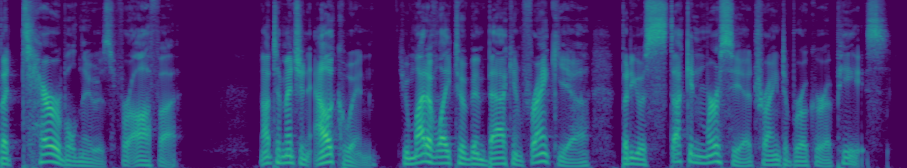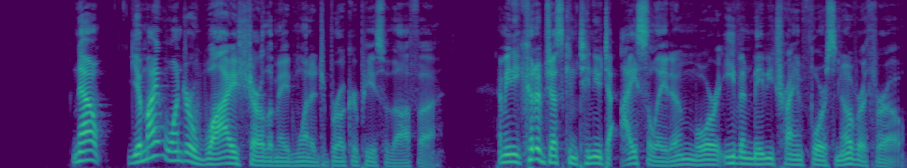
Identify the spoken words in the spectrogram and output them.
but terrible news for Offa. Not to mention Alcuin, who might have liked to have been back in Francia, but he was stuck in Mercia trying to broker a peace. Now, you might wonder why Charlemagne wanted to broker peace with Offa. I mean, he could have just continued to isolate him, or even maybe try and force an overthrow.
